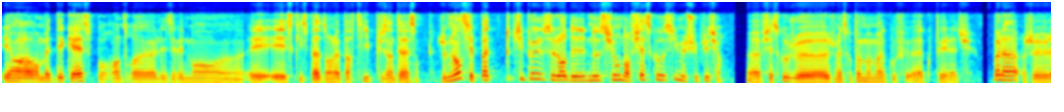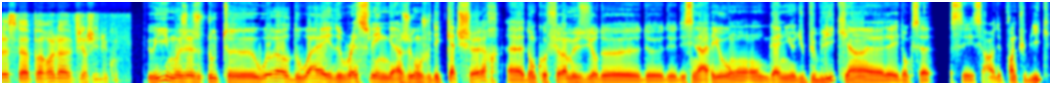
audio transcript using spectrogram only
et en, mettre des caisses pour rendre euh, les événements et, ce qui se passe dans la partie plus intéressant. Je me demande s'il n'y a pas tout petit peu ce genre de notion dans Fiasco aussi, mais je suis plus sûr. Fiasco, je ne mettrai pas ma main à couper là-dessus. Voilà, je laisse la parole à Virgile du coup. Oui, moi j'ajoute euh, World Wide Wrestling, un jeu où on joue des catcheurs. Euh, donc au fur et à mesure de, de- de- des scénarios, on, on gagne du public, hein, euh, et donc ça. C'est un des points de public.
